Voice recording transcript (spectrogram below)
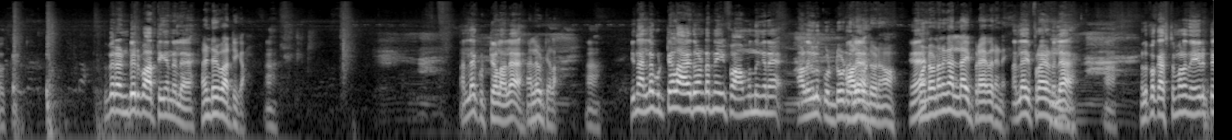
ഓക്കെ ഇപ്പൊ രണ്ടൊരു പാർട്ടി തന്നെ അല്ലേ രണ്ടൊരു പാർട്ടിക്കാ. നല്ല കുട്ടികളല്ലേ നല്ല കുട്ടികളാ. ആ. ഈ നല്ല കുട്ടികളായതുകൊണ്ട് തന്നെ ഈ ഫാമിൽ നിന്ന് ഇങ്ങനെ ആളുകൾ കൊണ്ടുപോകണം നല്ല അഭിപ്രായം പറയണേ. നല്ല അഭിപ്രായമാണ് അല്ലേ ആ. നിങ്ങളിപ്പോ കസ്റ്റമറെ നേരിട്ട്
